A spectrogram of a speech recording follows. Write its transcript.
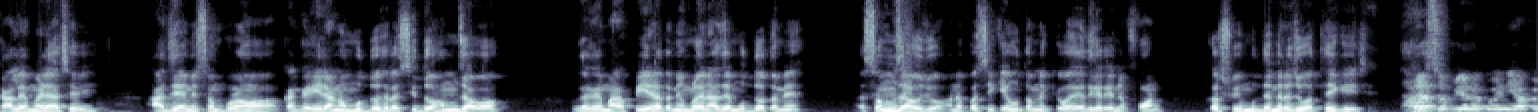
કાલે મળ્યા છે આજે અમે સંપૂર્ણ કારણ કે હીરાનો મુદ્દો છે એટલે સીધો સમજાવો. એટલે કે મારા પીએ તમે મળીને આજે મુદ્દો તમે સમજાવજો. અને પછી કે હું તમને કયો અધિકારીને ફોન કરશું એ મુદ્દે અમે રજૂઆત થઈ ગઈ છે. ધારાસભ્યોને કોઈની આપે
